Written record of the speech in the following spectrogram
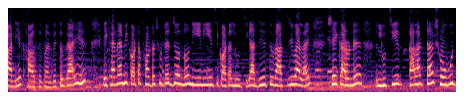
বানিয়ে খাওয়াতে পারবে। তো গাইস এখানে আমি কটা ফটোশ্যুটের জন্য নিয়ে নিয়েছি কটা লুচি। আর যেহেতু রাত্রিবেলায়, সেই কারণে লুচির কালারটা সবুজ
